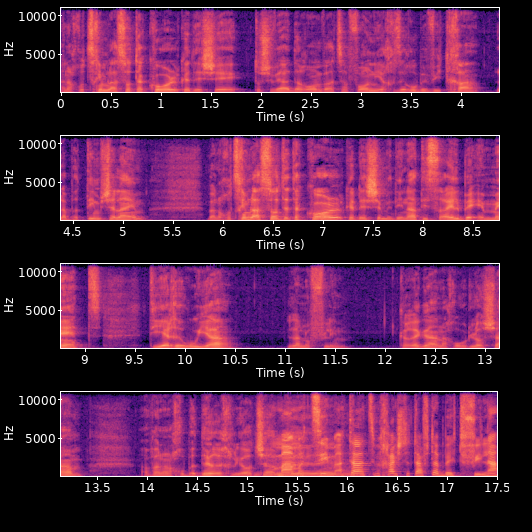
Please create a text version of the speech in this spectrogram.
אנחנו צריכים לעשות הכל כדי שתושבי הדרום והצפון יחזרו בבטחה לבתים שלהם, ואנחנו צריכים לעשות את הכל כדי שמדינת ישראל באמת תהיה ראויה לנופלים. כרגע אנחנו עוד לא שם. אבל אנחנו בדרך להיות שם. מאמצים. ו... אתה עצמך השתתפת בתפילה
